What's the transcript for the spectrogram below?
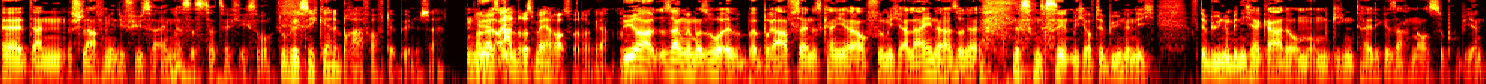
äh, dann schlafen mir die Füße ein. Das ist tatsächlich so. Du willst nicht gerne brav auf der Bühne sein. Aber das andere ist mehr Herausforderung, ja. Mhm. Ja, sagen wir mal so, äh, brav sein, das kann ich ja auch für mich alleine. Also das interessiert mich auf der Bühne nicht. Auf der Bühne bin ich ja gerade, um, um gegenteilige Sachen auszuprobieren.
